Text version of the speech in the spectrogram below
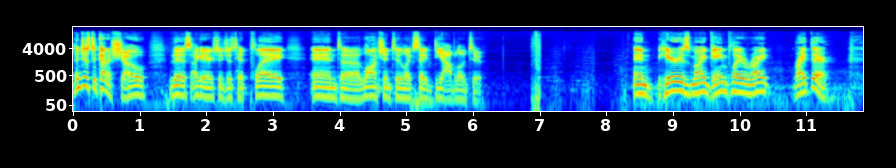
And just to kind of show this, I could actually just hit play and uh, launch into, like, say, Diablo 2. And here is my gameplay right, right there.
